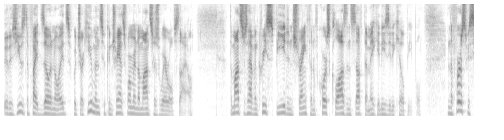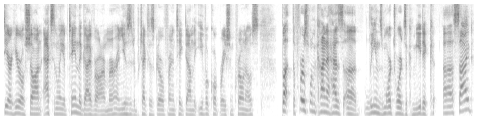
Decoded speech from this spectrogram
It is used to fight zoanoids, which are humans who can transform into monsters werewolf style. The monsters have increased speed and strength, and of course, claws and stuff that make it easy to kill people. In the first, we see our hero Sean accidentally obtain the Guyver armor and use it to protect his girlfriend and take down the evil corporation Chronos. But the first one kind of has uh, leans more towards a comedic uh, side.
